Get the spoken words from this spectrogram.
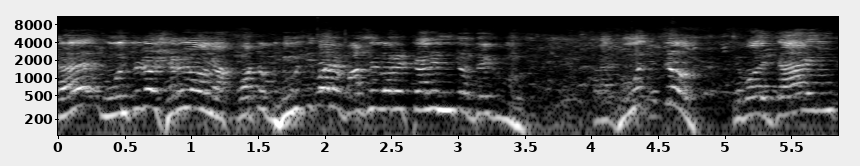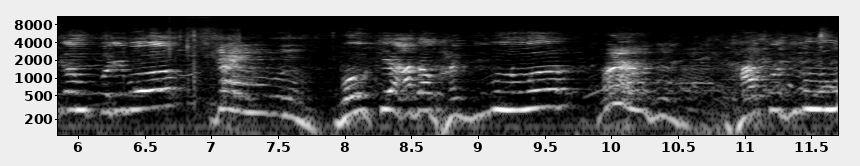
হ্যাঁ মন্ত্রটা ছেড়ে নাও না, কত ঘুমতে পারে পাশে ঘরের ট্যালেন্টটা দেখব। তারা ঘুমোচ্ছ কেবল যা ইনকাম করিব বৌকে আদা ভাগ দিব নেব ভাত দিব নেব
